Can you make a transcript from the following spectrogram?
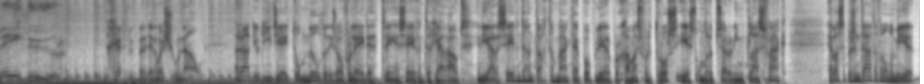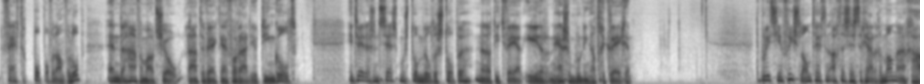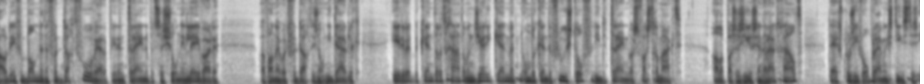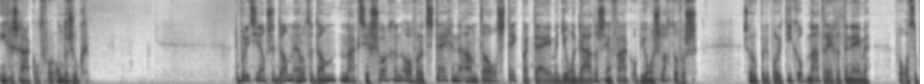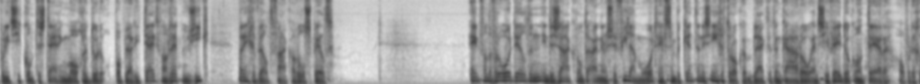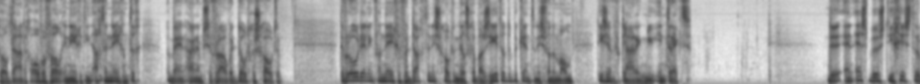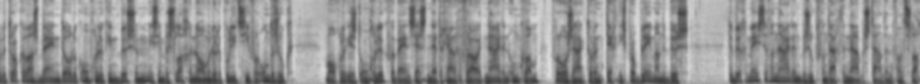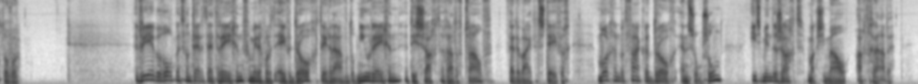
Twee uur. Gert Kluk met het NOS Journaal. Radio-dj Tom Mulder is overleden, 72 jaar oud. In de jaren 70 en 80 maakte hij populaire programma's voor de Tros... eerst onder het pseudoniem Klaas Vaak. Hij was de presentator van onder meer 50 Pop of een envelop... en de Havermout Show. Later werkte hij voor Radio 10 Gold. In 2006 moest Tom Mulder stoppen... nadat hij twee jaar eerder een hersenbloeding had gekregen. De politie in Friesland heeft een 68-jarige man aangehouden... in verband met een verdacht voorwerp in een trein op het station in Leeuwarden. Waarvan hij wordt verdacht is nog niet duidelijk. Eerder werd bekend dat het gaat om een jerrycan met een onbekende vloeistof... die de trein was vastgemaakt. Alle passagiers zijn eruit gehaald. De explosieve opruimingsdienst is ingeschakeld voor onderzoek. De politie in Amsterdam en Rotterdam maakt zich zorgen over het stijgende aantal steekpartijen met jonge daders en vaak op jonge slachtoffers. Ze roepen de politiek op maatregelen te nemen. Volgens de politie komt de stijging mogelijk door de populariteit van rapmuziek... waarin geweld vaak een rol speelt. Een van de veroordeelden in de zaak rond de Arnhemse villa-moord... heeft zijn bekentenis ingetrokken, blijkt uit een KRO-NCV-documentaire... over de gewelddadige overval in 1998... waarbij een Arnhemse vrouw werd doodgeschoten. De veroordeling van negen verdachten is grotendeels gebaseerd op de bekentenis van de man... die zijn verklaring nu intrekt. De NS-bus die gisteren betrokken was bij een dodelijk ongeluk in Bussum... is in beslag genomen door de politie voor onderzoek. Mogelijk is het ongeluk waarbij een 36-jarige vrouw uit Naarden omkwam... veroorzaakt door een technisch probleem aan de bus. De burgemeester van Naarden bezoekt vandaag de nabestaanden van het slachtoffer. Het weer bewolkt met van tijd tot tijd regen. Vanmiddag wordt het even droog. Tegen de avond opnieuw regen. Het is zacht, een graad of 12. Verder waait het stevig. Morgen wat vaker droog en soms zon. Iets minder zacht, maximaal 8 graden.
